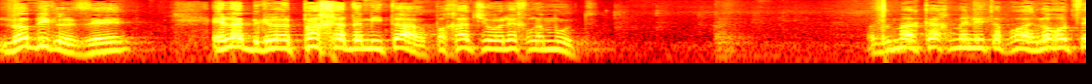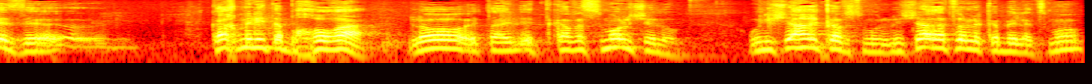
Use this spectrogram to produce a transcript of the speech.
לא בגלל זה, אלא בגלל פחד המיתה, הוא פחד שהוא הולך למות. אז הוא אומר, קח ממני את הבכורה, אני לא רוצה, זה... קח ממני את הבכורה, לא את, ה... את קו השמאל שלו. הוא נשאר קו שמאל, הוא נשאר רצון לקבל עצמו,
